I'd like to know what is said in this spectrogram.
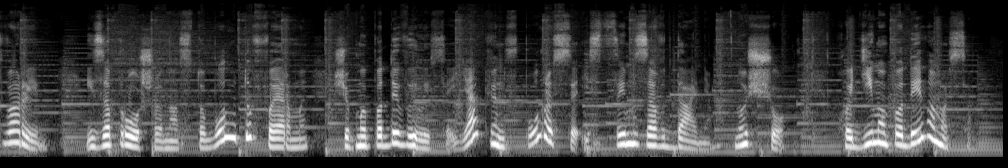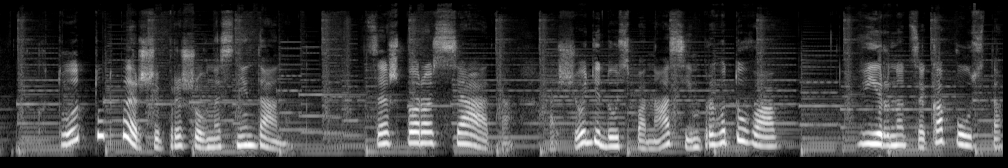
тварин і запрошує нас з тобою до ферми, щоб ми подивилися, як він впорався із цим завданням. Ну що, ходімо подивимося? Хто тут перший прийшов на сніданок? Це ж поросята. А що дідусь Панас їм приготував? Вірно, це капуста.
